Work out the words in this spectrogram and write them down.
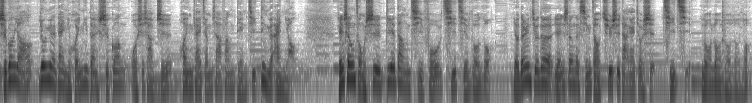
时光谣用乐带你回那段时光，我是小直，欢迎在节目下方点击订阅按钮。人生总是跌宕起伏，起起落落。有的人觉得人生的行走趋势大概就是起起落落落落落，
